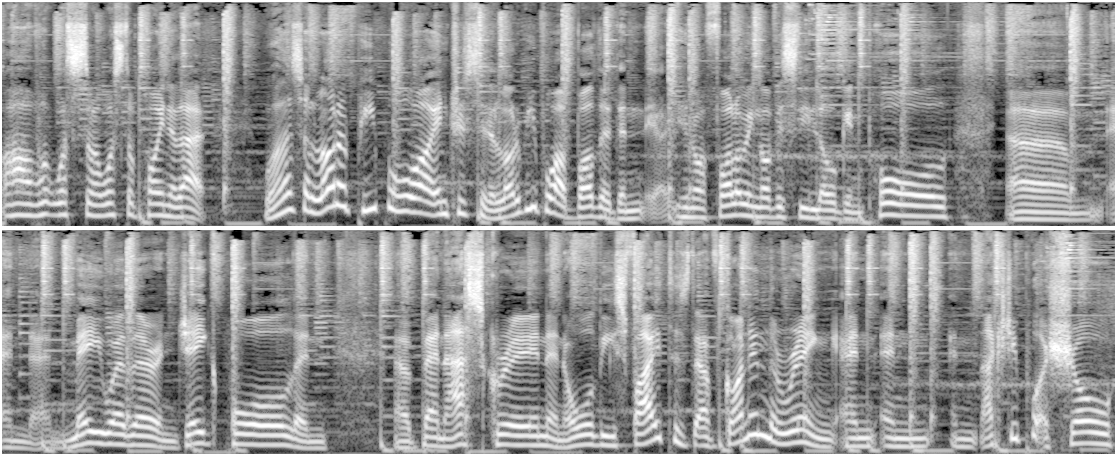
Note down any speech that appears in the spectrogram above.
oh, what's the, what's the point of that? Well, there's a lot of people who are interested. A lot of people are bothered, and uh, you know, following obviously Logan Paul, um, and and Mayweather and Jake Paul and uh, Ben Askren and all these fighters that have gone in the ring and and and actually put a show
